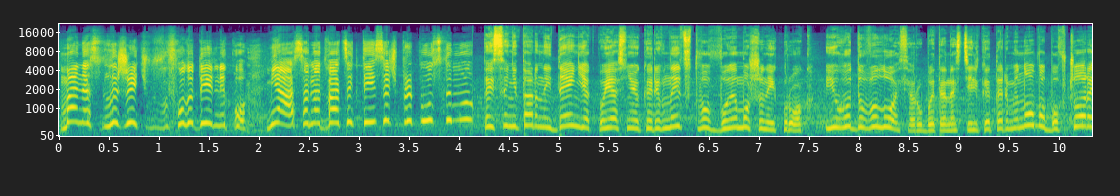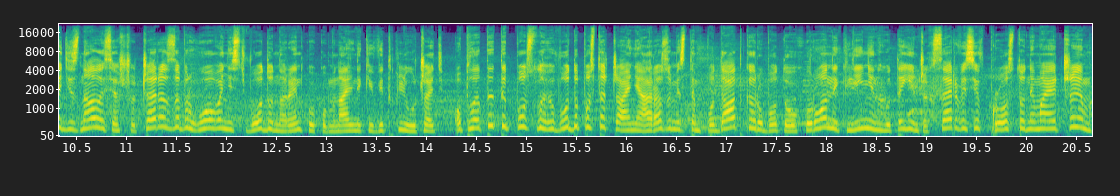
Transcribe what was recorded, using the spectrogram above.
в мене лежить в холодильнику м'ясо на 20 тисяч, припустимо. Та й санітарний день, як пояснює керівництво, вимушений крок. Його довелося робити настільки терміново, бо вчора дізналися, що через заборгованість воду на ринку комунальників відключать. Оплатити послуги водопостачання, а разом із тим податки, роботу охорони, клінінгу та інших сервісів просто немає чим,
